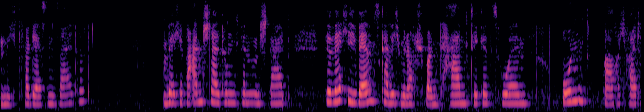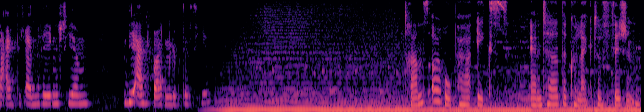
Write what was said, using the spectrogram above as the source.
nicht vergessen solltet. Welche Veranstaltungen finden statt? Für welche Events kann ich mir noch spontan Tickets holen? Und brauche ich heute eigentlich einen Regenschirm? Die Antworten gibt es hier. Transeuropa X Enter the Collective Vision.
